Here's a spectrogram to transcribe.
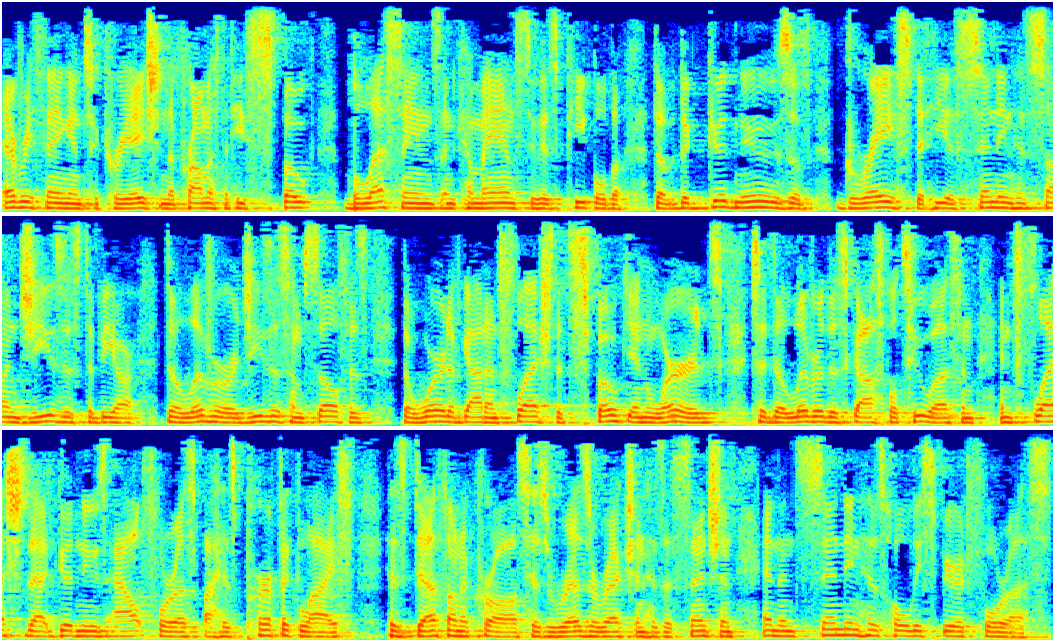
everything into creation, the promise that he spoke blessings and commands to his people, the, the, the, good news of grace that he is sending his son Jesus to be our deliverer. Jesus himself is the word of God in flesh that spoke in words to deliver this gospel to us and, and flesh that good news out for us by his perfect life, his death on a cross, his resurrection, his ascension, and then sending his Holy Spirit for us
